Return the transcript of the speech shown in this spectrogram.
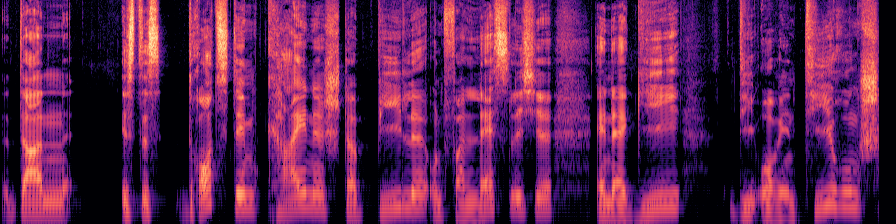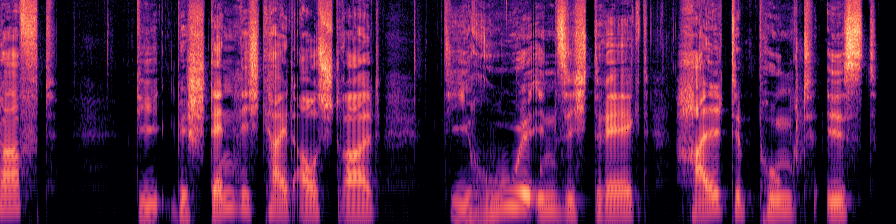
dann ist es trotzdem keine stabile und verlässliche Energie, die Orientierung schafft, die Beständigkeit ausstrahlt, die Ruhe in sich trägt, Haltepunkt ist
